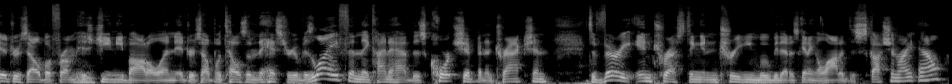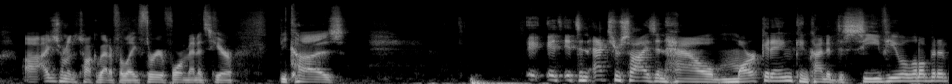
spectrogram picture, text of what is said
Idris Elba from his genie bottle, and Idris Elba tells him the history of his life, and they kind of have this courtship and attraction. It's a very interesting and intriguing movie that is getting a lot of discussion right now. Uh, I just wanted to talk about it for like three or four minutes here because it, it's an exercise in how marketing can kind of deceive you a little bit. Of,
